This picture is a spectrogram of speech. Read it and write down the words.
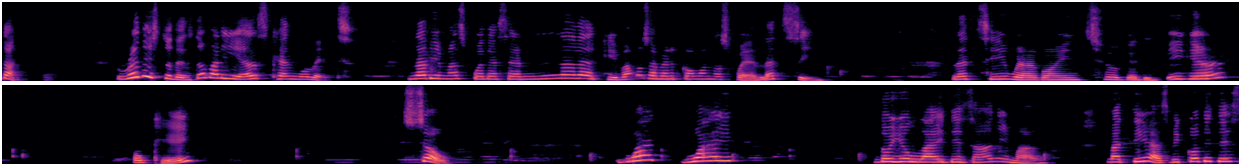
Done. Ready, students. Nobody else can move it. Nadie más puede hacer nada aquí. Vamos a ver cómo nos fue. Let's see. Let's see. We are going to get it bigger. Okay. So, what, why do you like this animal? Matías, because it is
